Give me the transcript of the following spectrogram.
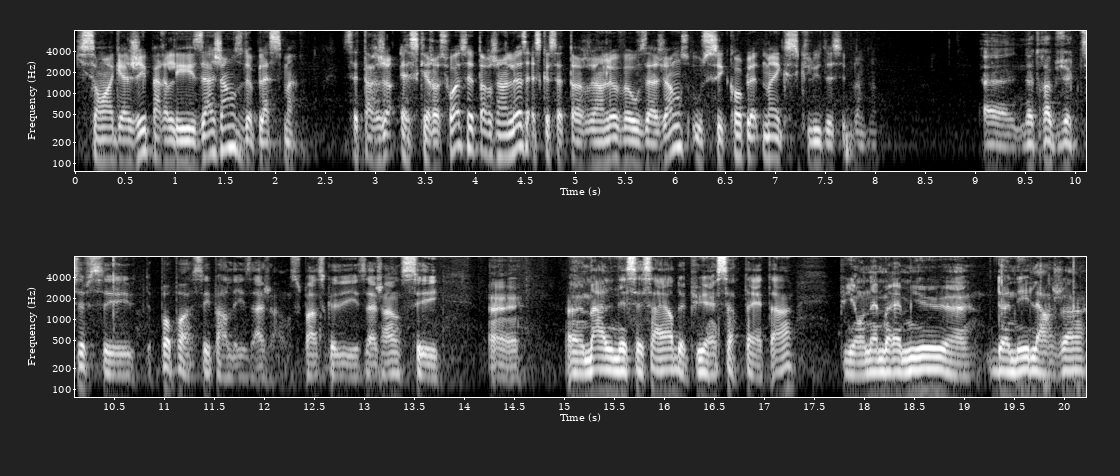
qui sont engagés par les agences de placement. Cet argent, est-ce qu'ils reçoivent cet argent-là? Est-ce que cet argent-là va aux agences ou c'est complètement exclu de ces primes-là? Euh, notre objectif, c'est de ne pas passer par les agences. Je pense que les agences, c'est un, mal nécessaire depuis un certain temps. Puis on aimerait mieux euh, donner l'argent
